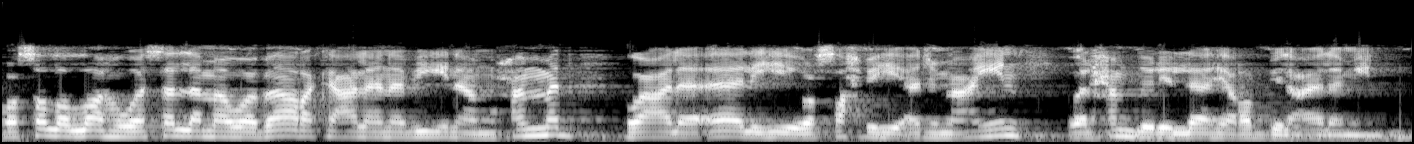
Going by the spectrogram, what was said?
وصلى الله وسلم وبارك على نبينا محمد وعلى آله وصحبه أجمعين. والحمد لله رب العالمين.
